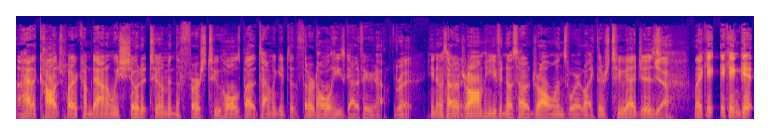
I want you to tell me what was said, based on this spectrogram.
I had a college player come down and we showed it to him in the first two holes. By the time we get to the third hole, he's got to figure it figured out. right. He knows how to Right. draw them. He even knows how to draw ones where like there's two edges. Yeah. Like it, it can get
